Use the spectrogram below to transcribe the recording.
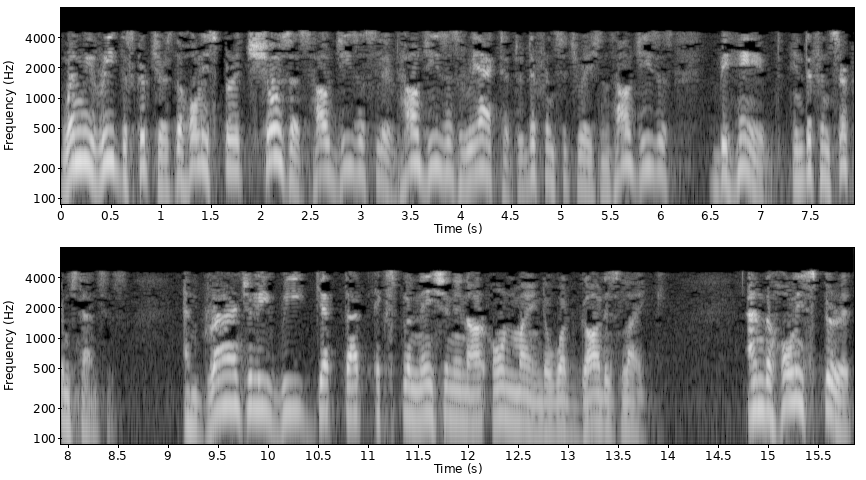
when we read the scriptures, the Holy Spirit shows us how Jesus lived, how Jesus reacted to different situations, how Jesus behaved in different circumstances. And gradually we get that explanation in our own mind of what God is like. And the Holy Spirit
